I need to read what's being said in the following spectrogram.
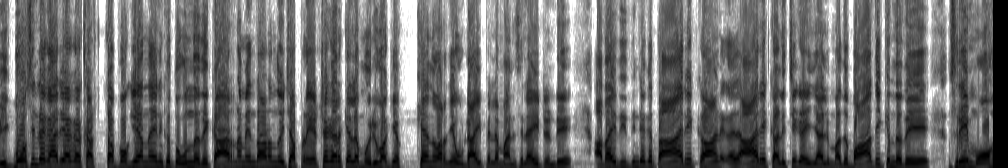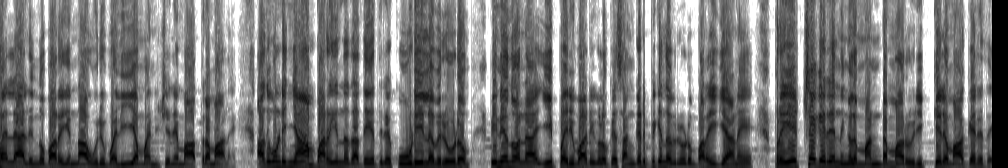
ബിഗ് ബോസിന്റെ കാര്യമൊക്കെ കട്ട പുകയെന്ന് എനിക്ക് തോന്നുന്നത്. കാരണം എന്താണെന്ന് വെച്ചാൽ പ്രേക്ഷകർക്കെല്ലാം ഒഴിവാക്കിയൊക്കെ എന്ന് പറഞ്ഞ ഉടായ്പെല്ലാം മനസ്സിലായിട്ടുണ്ട്. അതായത് ഇതിന്റെയൊക്കെ താര് കാണി ആര് കളിച്ചു കഴിഞ്ഞാലും അത് ബാധിക്കുന്നത് ശ്രീ മോഹൻലാൽ എന്ന് പറയുന്ന ഒരു വലിയ മനുഷ്യനെ മാത്രമാണ്. അതുകൊണ്ട് ഞാൻ പറയുന്നത് അദ്ദേഹത്തിന്റെ കൂടെയുള്ളവരോടും പിന്നെയെന്ന് പറഞ്ഞാൽ ഈ പരിപാടികളൊക്കെ സംഘടിപ്പിക്കുന്നവരോടും പറയുകയാണ് പ്രേക്ഷകരെ നിങ്ങൾ മണ്ടന്മാർ ഒരിക്കലും ആക്കരുത്.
